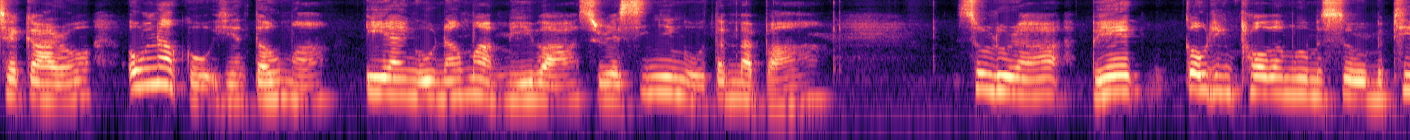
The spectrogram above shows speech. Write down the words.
ချက်ကတော့အုံနောက်ကိုအရင်သုံးပါ AI ကိုနောက်မှမေးပါဆိုရယ်စီးမြင့်ကိုသတ်မှတ်ပါ ဆိုလိုတာကဘယ် coding problem ကိုမဆိုမဖြေ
